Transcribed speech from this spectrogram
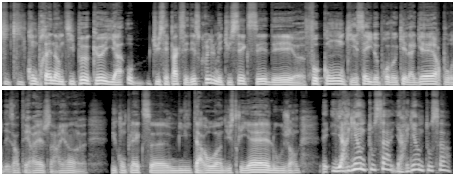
Qui, qui, comprennent un petit peu que y a, tu sais pas que c'est des Skrulls, mais tu sais que c'est des euh, faucons qui essayent de provoquer la guerre pour des intérêts, je sais rien, du complexe militaro-industriel ou genre. Il y a rien de tout ça, il y a rien de tout ça.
